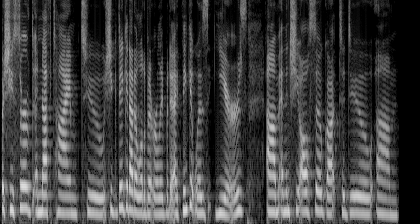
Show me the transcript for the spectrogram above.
but she served enough time to. She did get out a little bit early, but I think it was years. Um, and then she also got to do um,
